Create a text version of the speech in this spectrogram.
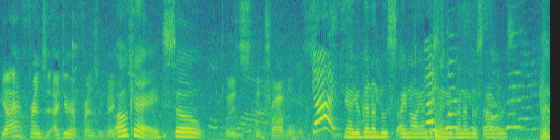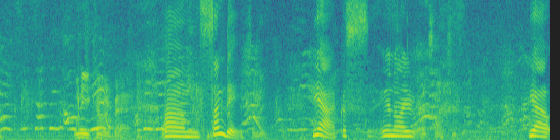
Yeah, I have friends. I do have friends in Vegas. okay, so But it's the travel that's. yeah, you're gonna lose. I know, I understand you're gonna lose hours. When are you coming back? Um, Sunday, Sunday? yeah, because you know, I That's not too bad. Yeah,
